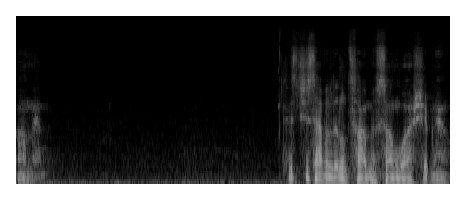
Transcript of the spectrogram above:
Amen. Let's just have a little time of song worship now.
